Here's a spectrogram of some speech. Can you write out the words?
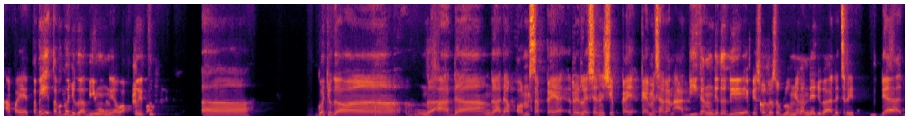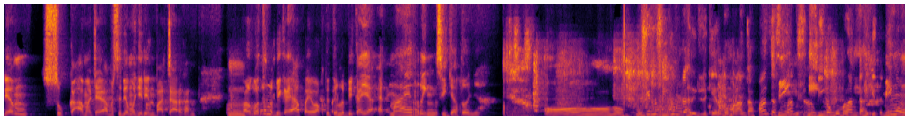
apa ya? Tapi tapi gue juga bingung ya waktu itu eh gue juga eh, nggak ada nggak ada konsep kayak relationship kayak kayak misalkan Adi kan gitu di episode sebelumnya kan dia juga ada cerita dia dia suka sama cewek habis itu dia mau jadiin pacar kan. Hmm. Kalau gue tuh lebih kayak apa ya waktu itu? Lebih kayak admiring sih jatuhnya. Oh, mungkin lu bingung kali ya, lu mau melangkah pantas, Bing- pantas lu bingung mau melangkah gitu. kan. Bingung,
